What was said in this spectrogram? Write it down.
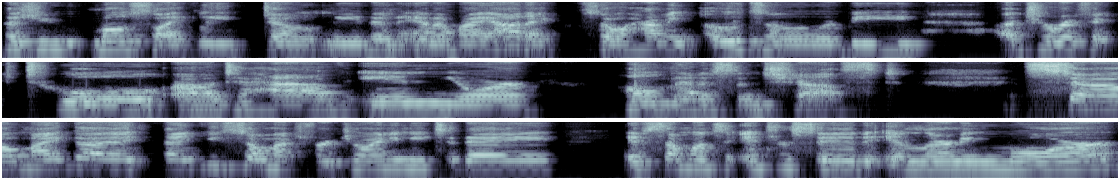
because you most likely don't need an antibiotic. So having ozone would be a terrific tool uh, to have in your home medicine chest. So Micah, thank you so much for joining me today. If someone's interested in learning more,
